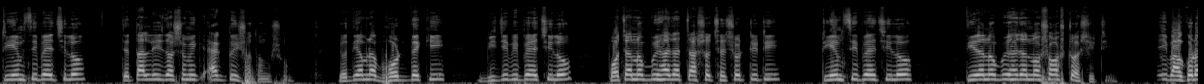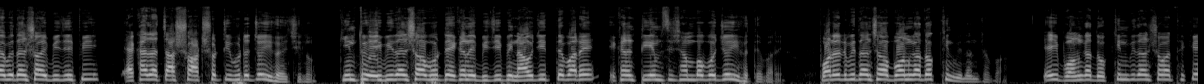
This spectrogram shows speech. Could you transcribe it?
টিএমসি পেয়েছিল তেতাল্লিশ দশমিক এক দুই শতাংশ। যদি আমরা ভোট দেখি, বিজেপি পেয়েছিল পঁচানব্বই হাজার চারশো ছেষট্টিটি, টিএমসি পেয়েছিল তিরানব্বই হাজার নশো অষ্টআশিটি। এই বাঁকুড়া বিধানসভায় বিজেপি এক হাজার চারশো আটষট্টি ভোটে জয়ী হয়েছিল। কিন্তু এই বিধানসভা ভোটে এখানে বিজেপি নাও জিততে পারে, এখানে টিএমসি সম্ভাব্য জয়ী হতে পারে। পরের বিধানসভা বনগাঁ দক্ষিণ বিধানসভা। এই বনগাঁ দক্ষিণ বিধানসভা থেকে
